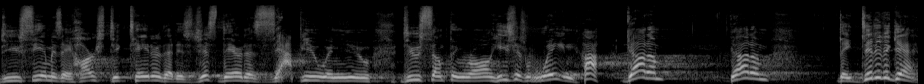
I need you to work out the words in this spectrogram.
Do you see him as a harsh dictator that is just there to zap you when you do something wrong? He's just waiting. Ha, got him, got him. They did it again.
